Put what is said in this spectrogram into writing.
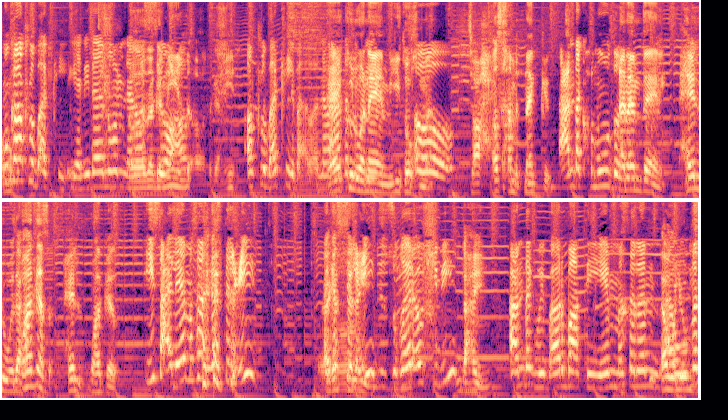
ممكن أطلب أكل. يعني ده نوع من أنواع آه ده جميل. الصياعه ده آه ده جميل. أطلب أكل بقى. أنا قاعدة اكل. وانام يجي تخمه آه صح. أصحى متنكد. عندك حموضة. أنام تاني. حلو ده. وهكذا. حلو. وهكذا. قيس عليها مثلا إجازة العيد. أجازة العيد. الصغير أو الكبير ده حقيقي عندك بيبقى أربع أيام مثلا أو يوم مثلا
